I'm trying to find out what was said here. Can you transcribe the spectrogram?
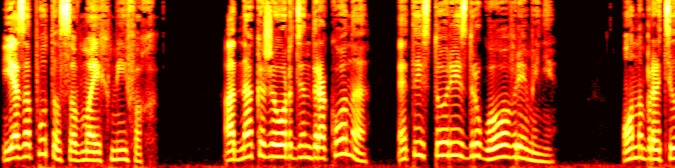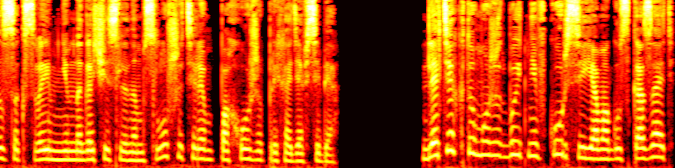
Я запутался в моих мифах. Однако же Орден Дракона — это история из другого времени. Он обратился к своим немногочисленным слушателям, похоже, приходя в себя. Для тех, кто, может быть, не в курсе, я могу сказать,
